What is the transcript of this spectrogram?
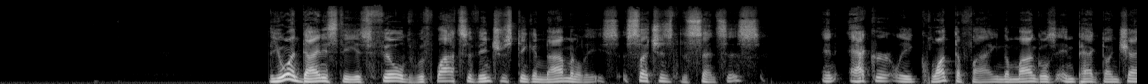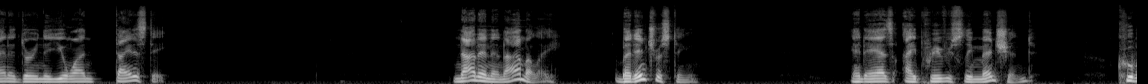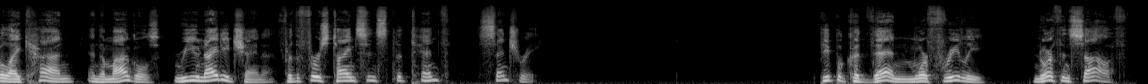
The Yuan dynasty is filled with lots of interesting anomalies, such as the census and accurately quantifying the Mongols' impact on China during the Yuan dynasty. Not an anomaly, but interesting. And as I previously mentioned, Kublai Khan and the Mongols reunited China for the first time since the 10th century. People could then more freely, north and south,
